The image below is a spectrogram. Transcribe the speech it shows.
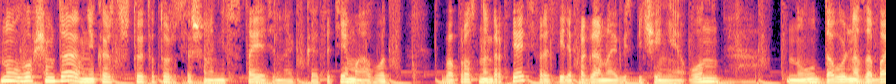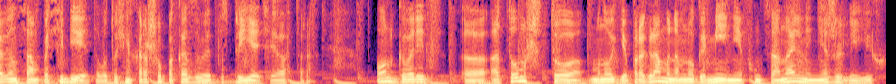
Ну, в общем, да, мне кажется, что это тоже совершенно несостоятельная какая-то тема. А вот вопрос номер пять в разделе программное обеспечение, он, ну, довольно забавен сам по себе. Это вот очень хорошо показывает восприятие автора. Он говорит э, о том, что многие программы намного менее функциональны, нежели их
